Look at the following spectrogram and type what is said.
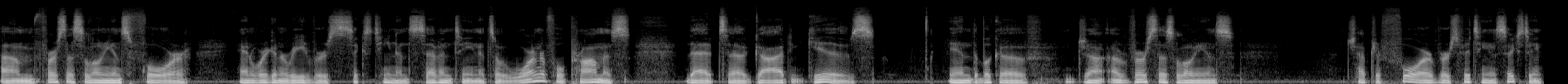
um, 1 Thessalonians 4, and we're going to read verse 16 and 17. It's a wonderful promise that uh, God gives in the book of John, uh, 1 Thessalonians chapter 4, verse 15 and 16.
